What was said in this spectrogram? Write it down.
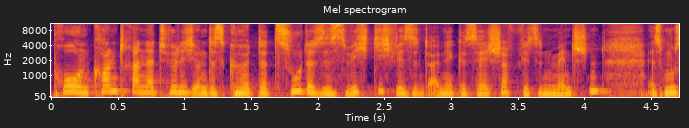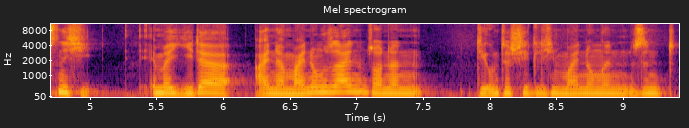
Pro und Contra natürlich und das gehört dazu, das ist wichtig. Wir sind eine Gesellschaft, wir sind Menschen. Es muss nicht immer jeder einer Meinung sein, sondern die unterschiedlichen Meinungen sind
